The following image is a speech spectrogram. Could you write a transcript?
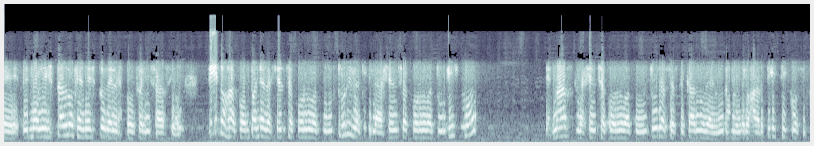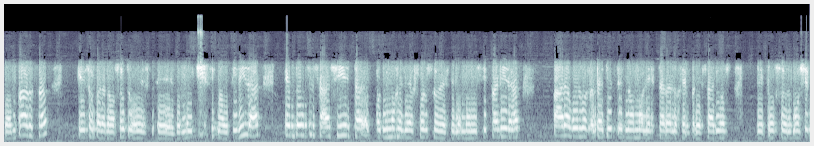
eh, de molestarlos en esto de la sponsorización. Sí nos acompaña la Agencia Córdoba Cultura y la, Agencia Córdoba Turismo, es más, la Agencia Córdoba Cultura se hace cargo de algunos números artísticos y comparsas, que eso para nosotros es eh, de muchísima utilidad. Entonces allí está, ponemos el esfuerzo desde la municipalidad para, vuelvo a repetir, no molestar a los empresarios de Pozo del Molle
